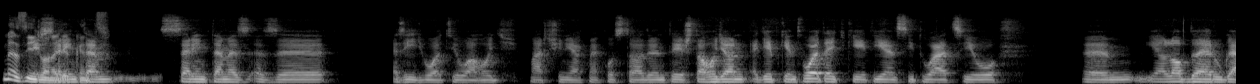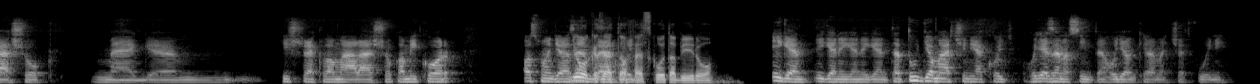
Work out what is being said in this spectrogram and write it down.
Ez így És van szerintem, egyébként. szerintem ez, ez, ez így volt jó, ahogy Márcsiniák meghozta a döntést. Ahogyan egyébként volt egy-két ilyen szituáció, ilyen labdaerugások, meg kis reklamálások, amikor azt mondja az Jól ember, hogy... a feszkót a bíró. Igen, igen, igen, igen. Tehát tudja már csinálják, hogy, hogy ezen a szinten hogyan kell meccset fújni.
